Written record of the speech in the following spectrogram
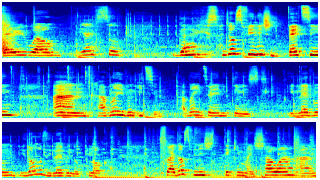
very well. Yes, so guys, I just finished betting and I've not even eaten. I've not eaten anything. It's 11, it's almost 11 o'clock. So I just finished taking my shower and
